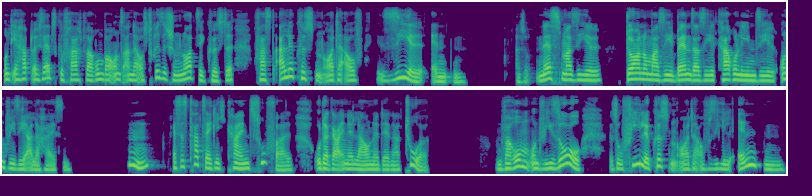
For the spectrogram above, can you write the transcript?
und ihr habt euch selbst gefragt, warum bei uns an der ostfriesischen Nordseeküste fast alle Küstenorte auf Siel enden. Also Nesmasil, Dornumasil, Bensasil, Carolinsil und wie sie alle heißen. Hm, es ist tatsächlich kein Zufall oder gar eine Laune der Natur. Und warum und wieso so viele Küstenorte auf Siel enden,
